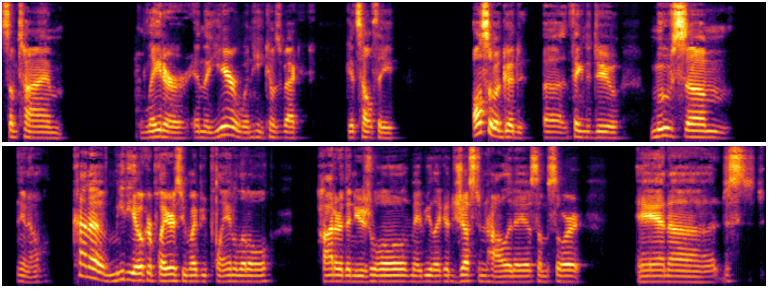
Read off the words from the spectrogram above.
sometime later in the year when he comes back, gets healthy. Also, a good uh, thing to do: move some, you know, kind of mediocre players who might be playing a little hotter than usual, maybe like a Justin Holiday of some sort, and uh, just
